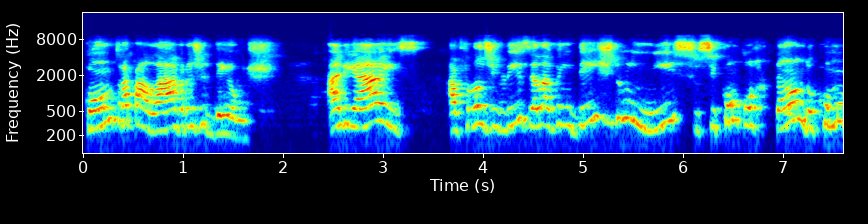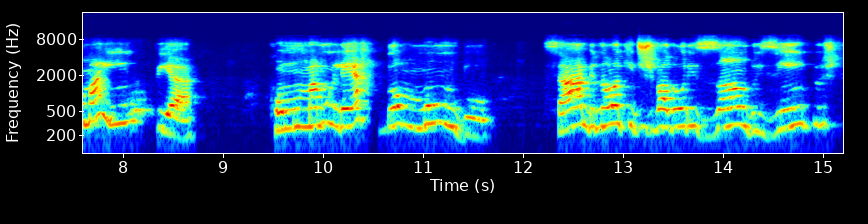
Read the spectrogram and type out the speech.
contra a palavra de Deus. Aliás, a Flor de Lis ela vem desde o início se comportando como uma ímpia, como uma mulher do mundo, sabe? Não aqui desvalorizando os ímpios,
